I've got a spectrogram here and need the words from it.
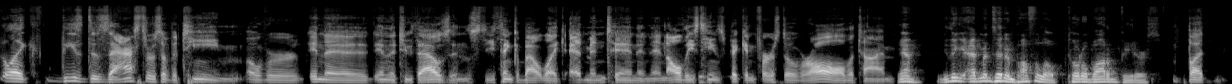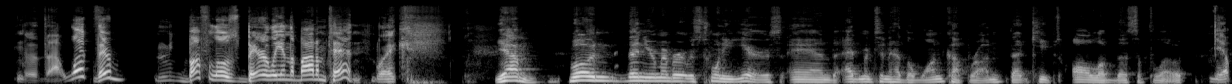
like these disasters of a team over in the in the 2000s. You think about like Edmonton and, and all these teams picking first overall all the time. Yeah, you think Edmonton and Buffalo total bottom feeders. But uh, look, they're Buffalo's barely in the bottom 10. Like Yeah. Well, and then you remember it was 20 years and Edmonton had the one cup run that keeps all of this afloat. Yep.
